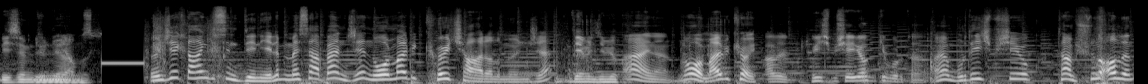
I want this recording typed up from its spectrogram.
Bizim dünyamız. Öncelikle hangisini deneyelim? Mesela bence normal bir köy çağıralım önce. Demircim yok. Aynen. Normal bir köy. Abi hiçbir şey yok ki burada. Aynen burada hiçbir şey yok. Tamam şunu alın.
